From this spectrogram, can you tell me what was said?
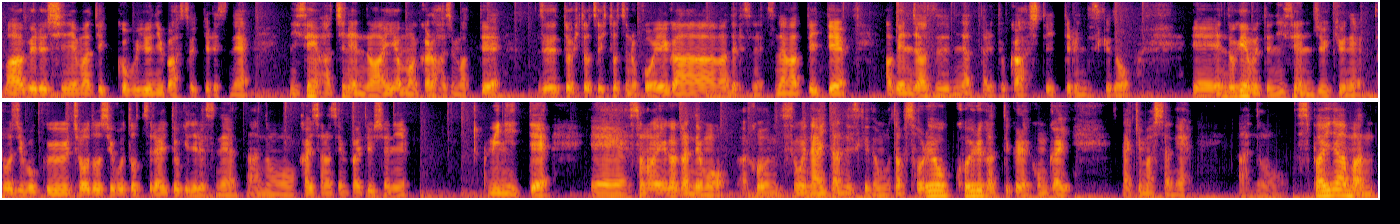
マーベル・シネマティック・オブ・ユニバースといってですね、2008年のアイアンマンから始まって、ずっと一つ一つのこう映画がですね、つながっていて、アベンジャーズになったりとかしていってるんですけど、えー、エンドゲームって2019年、当時僕ちょうど仕事辛い時でですね、あの会社の先輩と一緒に見に行って、えー、その映画館でもこうすごい泣いたんですけども、多分それを超えるかってくらい今回泣きましたね。あのスパイダーマン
